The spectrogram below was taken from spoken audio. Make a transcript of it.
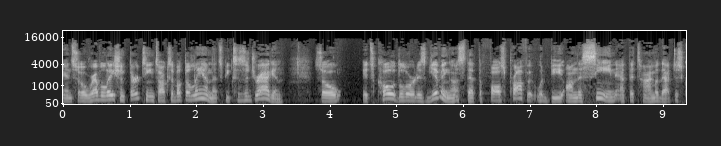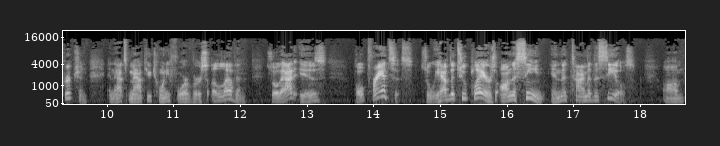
And so Revelation 13 talks about the lamb that speaks as a dragon. So it's code the Lord is giving us that the false prophet would be on the scene at the time of that description. And that's Matthew 24, verse 11. So that is Pope Francis. So we have the two players on the scene in the time of the seals. Um,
